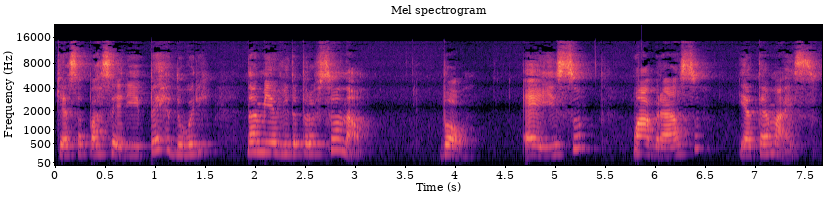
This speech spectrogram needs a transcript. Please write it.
que essa parceria perdure na minha vida profissional. Bom, é isso. Um abraço e até mais.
